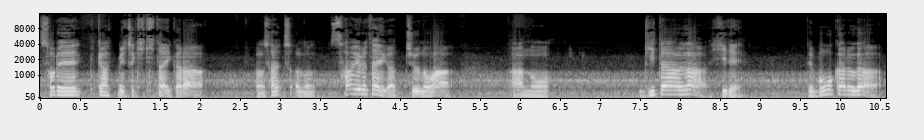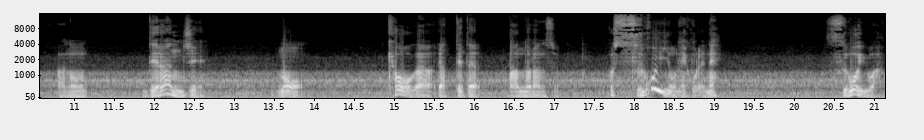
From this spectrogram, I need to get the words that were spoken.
それがめっちゃ聞きたいから、あの、さ、あの、サーユルタイガーっていうのは、あの、ギターがヒデ。で、ボーカルが、あの、デランジェの、今日がやってたバンドなんですよ。これすごいよね、これね。すごいわ。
